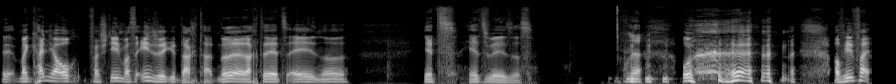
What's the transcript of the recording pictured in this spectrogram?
äh, man kann ja auch verstehen, was Angel gedacht hat, ne? Er dachte jetzt, ey, ne, jetzt, jetzt will sie es. Ne? Und, auf jeden Fall,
